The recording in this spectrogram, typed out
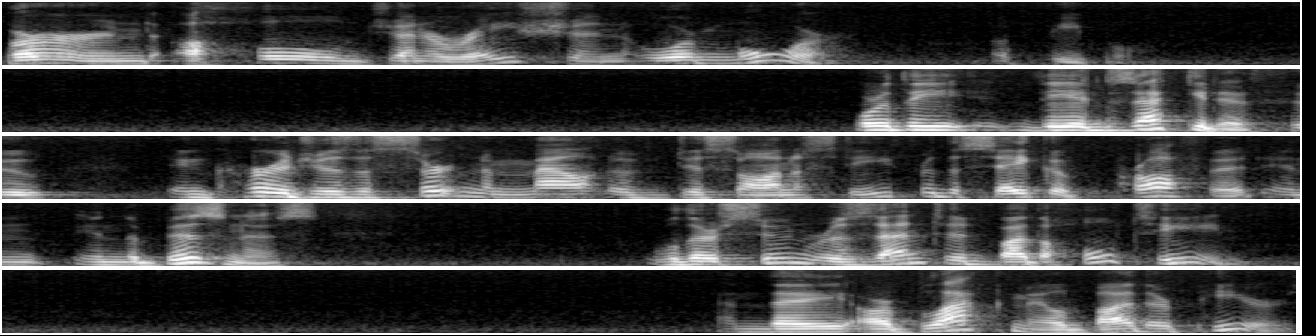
burned a whole generation or more of people. Or the, the executive who encourages a certain amount of dishonesty for the sake of profit in, in the business, well, they're soon resented by the whole team. And they are blackmailed by their peers.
